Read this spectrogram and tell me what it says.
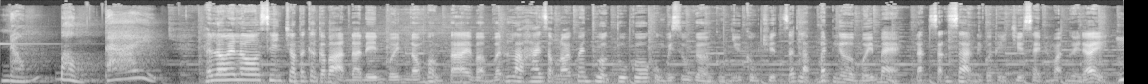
Nóng bỏng tai. Hello hello, xin chào tất cả các bạn đã đến với Nóng Bỏng Tai và vẫn là hai giọng nói quen thuộc Tuco cùng với Sugar cùng những câu chuyện rất là bất ngờ mới mẻ đang sẵn sàng để có thể chia sẻ với mọi người đây. Ừ,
